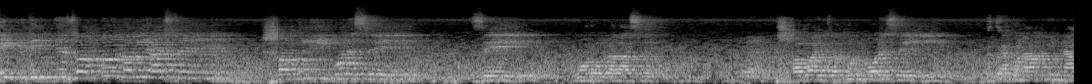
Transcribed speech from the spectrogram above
এই পৃথিবীতে যত নবী আসছে সকলেই বলেছে যে পরকাল আছে। সবাই যখন বলেছে, এখন আপনি না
